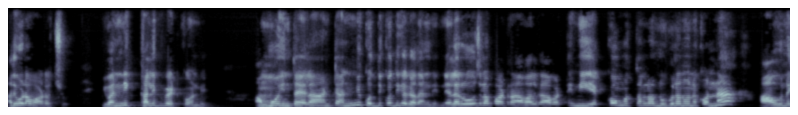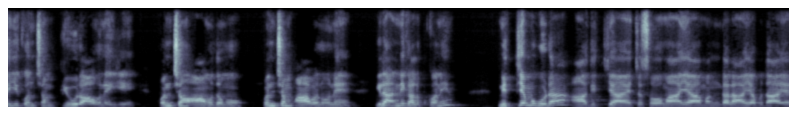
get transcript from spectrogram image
అది కూడా వాడచ్చు. ఇవన్నీ కలిపి పెట్టుకోండి. అమ్మో ఇంత ఎలా? అంటే అన్ని కొద్ది కొద్దిగా కదండి. నెల రోజుల పాటు రావాలి కాబట్టి మీ ఎక్కువ మొత్తంలో నువ్వుల నూనె కొన్నా ఆవు నెయ్యి కొంచెం ప్యూర్ ఆవు నెయ్యి కొంచెం ఆముదము కొంచెం ఆవ నూనె ఇలా అన్ని కలుపుకొని నిత్యము కూడా ఆదిత్యాయ చ సోమాయ మంగళాయ బుధాయ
